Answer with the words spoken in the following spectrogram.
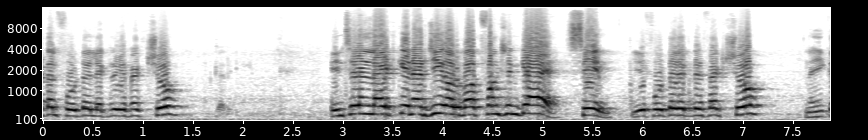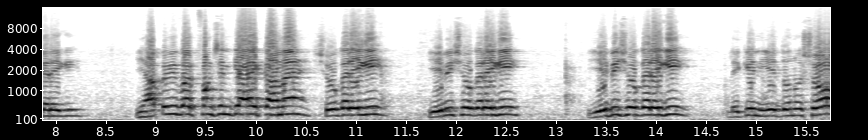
metal photo electric effect show करेगी इंसिडेंट लाइट की एनर्जी और वर्क फंक्शन क्या है सेम ये फोटो इलेक्ट्रिक इफेक्ट शो नहीं करेगी यहां पे भी वर्क फंक्शन क्या है कम है शो करेगी ये भी शो करेगी ये भी शो करेगी लेकिन ये दोनों शो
